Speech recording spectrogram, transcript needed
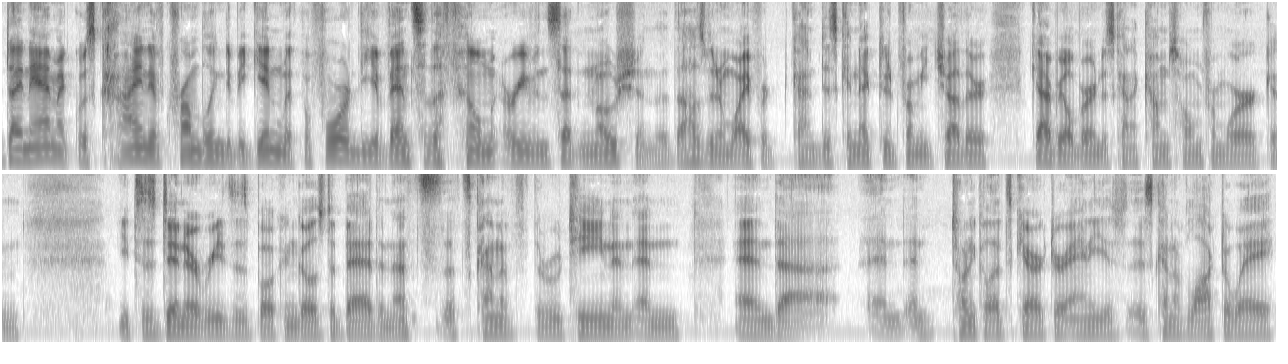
dynamic was kind of crumbling to begin with before the events of the film are even set in motion. The, the husband and wife are kind of disconnected from each other. Gabriel Byrne just kind of comes home from work and eats his dinner, reads his book, and goes to bed, and that's that's kind of the routine. And and and uh, and and Toni Collette's character Annie is, is kind of locked away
